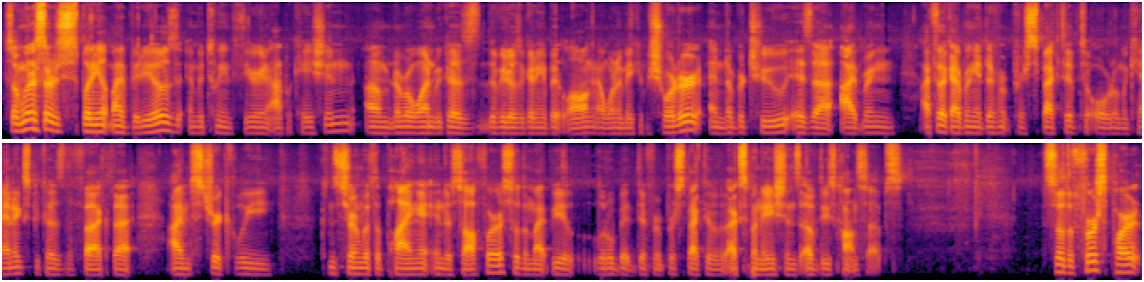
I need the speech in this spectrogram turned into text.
So I'm going to start splitting up my videos in between theory and application. Um, number one, because the videos are getting a bit long and I want to make them shorter. And number two is that I bring, I feel like I bring a different perspective to orbital mechanics because the fact that I'm strictly concerned with applying it into software. So there might be a little bit different perspective of explanations of these concepts. So the first part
